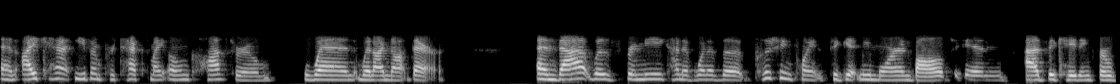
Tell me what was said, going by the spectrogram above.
And I can't even protect my own classroom when when I'm not there. And that was for me kind of one of the pushing points to get me more involved in advocating for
